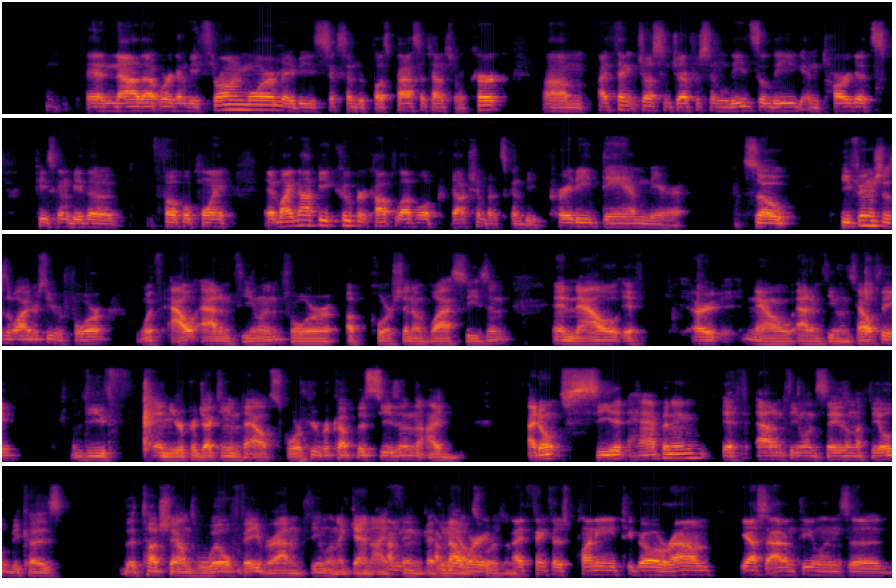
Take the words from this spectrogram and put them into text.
and now that we're going to be throwing more, maybe 600 plus pass attempts from Kirk, um, I think Justin Jefferson leads the league in targets. If he's going to be the focal point, it might not be Cooper Kupp level of production, but it's going to be pretty damn near it. So he finishes the wide receiver four without Adam Thielen for a portion of last season. And now, if or now Adam Thielen's healthy, do you and you're projecting him to outscore Cooper Kupp this season? I I don't see it happening if Adam Thielen stays on the field because the touchdowns will favor Adam Thielen again. I I'm, think. I am not worried. Him. I think there's plenty to go around. Yes, Adam Thielen's a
